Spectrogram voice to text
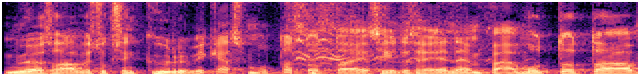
myös aavistuksen kyrvikäs, mutta tota, ei siitä se enempää. Mutta tota,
